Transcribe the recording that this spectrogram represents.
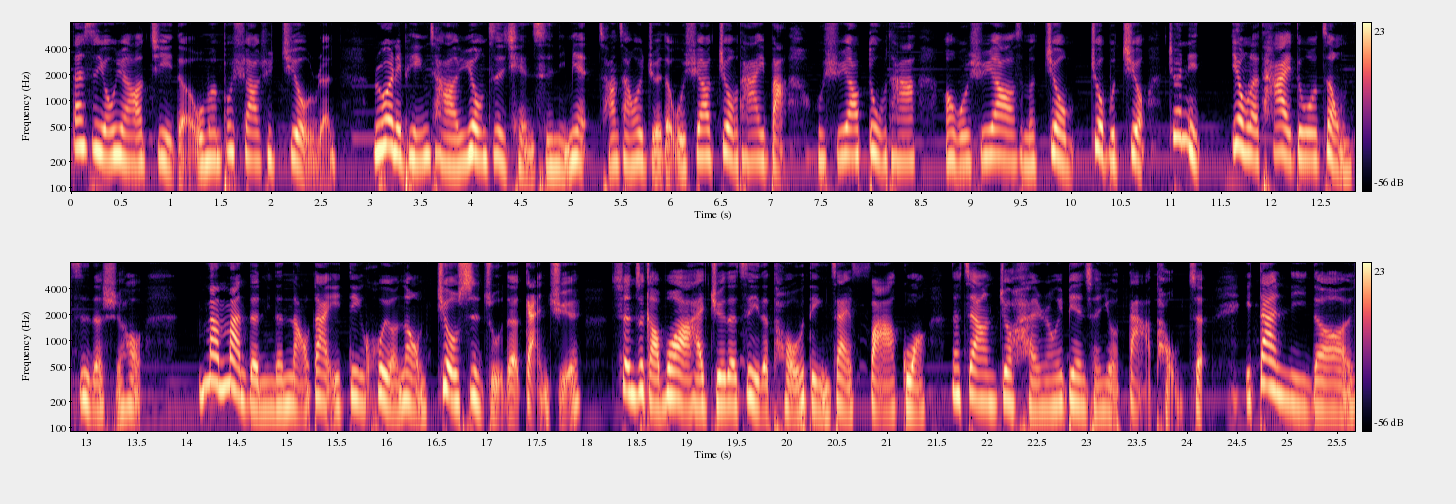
但是永远要记得，我们不需要去救人。如果你平常用字遣词里面常常会觉得我需要救他一把，我需要渡他哦，我需要什么救救不救？就你用了太多这种字的时候，慢慢的你的脑袋一定会有那种救世主的感觉，甚至搞不好还觉得自己的头顶在发光。那这样就很容易变成有大头症。一旦你的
